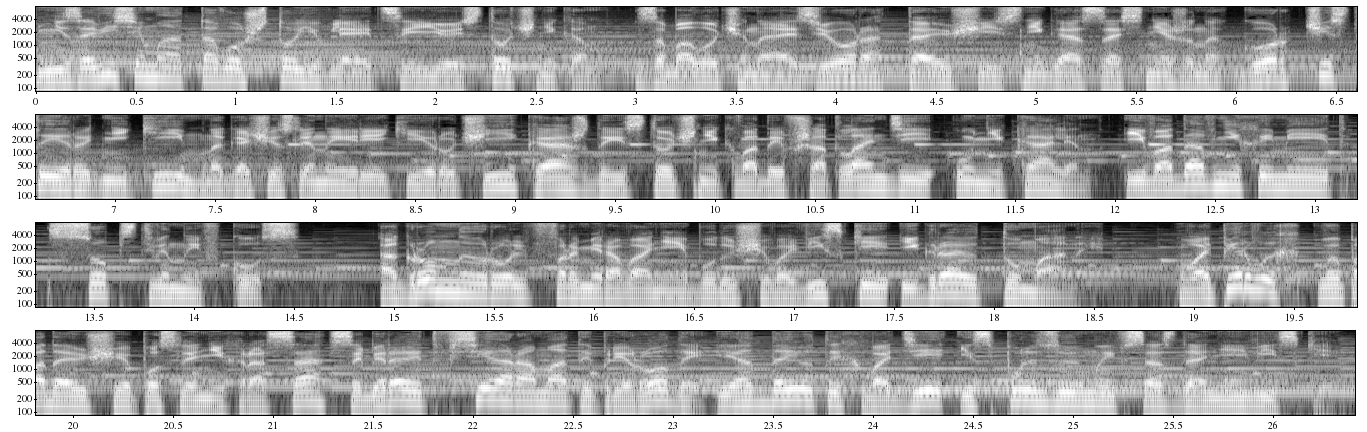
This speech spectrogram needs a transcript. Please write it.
Независимо от того, что является ее источником, заболоченные озера, тающие снега с заснеженных гор, чистые родники, многочисленные реки и ручьи, каждый источник воды в Шотландии уникален, и вода в них имеет собственный вкус. Огромную роль в формировании будущего виски играют туманы. Во-первых, выпадающая после них роса собирает все ароматы природы и отдает их воде, используемой в создании виски.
